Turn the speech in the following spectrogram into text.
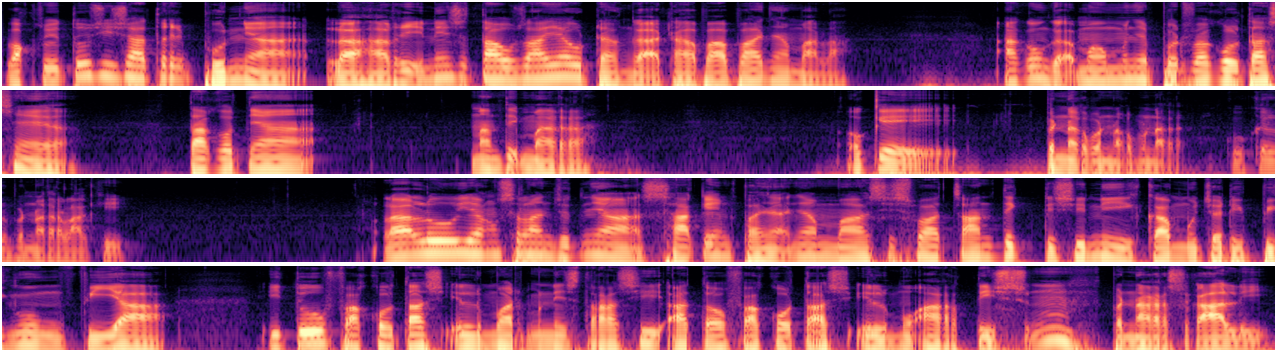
Waktu itu sisa tribunnya lah hari ini setahu saya udah nggak ada apa-apanya malah. Aku nggak mau menyebut fakultasnya ya takutnya nanti marah. Oke, benar benar benar. Google benar lagi. Lalu yang selanjutnya, saking banyaknya mahasiswa cantik di sini, kamu jadi bingung via itu Fakultas Ilmu Administrasi atau Fakultas Ilmu Artis. Hmm, benar sekali.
